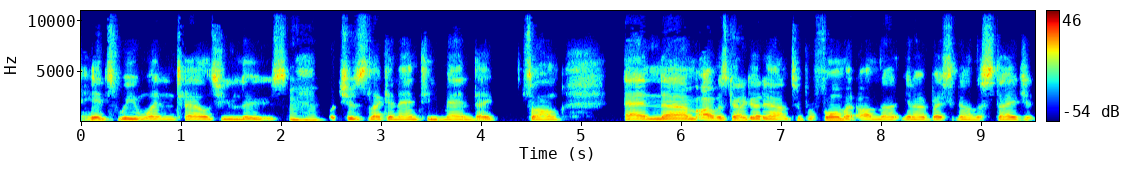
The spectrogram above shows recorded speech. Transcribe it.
"Heads We Win, Tails You Lose," mm-hmm. which is like an anti-mandate song. And um, I was going to go down to perform it on the, you know, basically on the stage at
